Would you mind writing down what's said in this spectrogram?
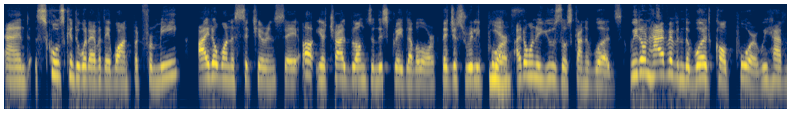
And schools can do whatever they want. But for me, I don't want to sit here and say, oh, your child belongs in this grade level or they're just really poor. Yes. I don't want to use those kind of words. We don't have even the word called poor. We have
